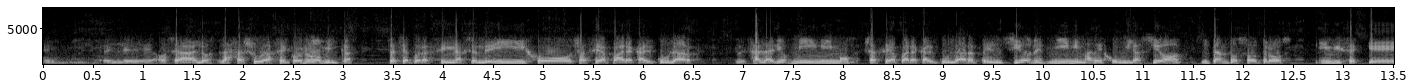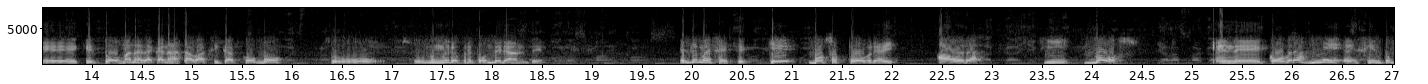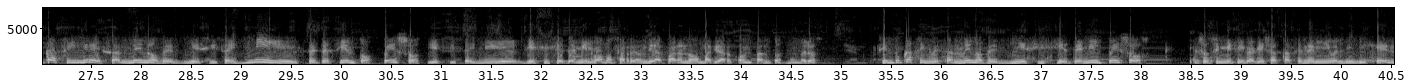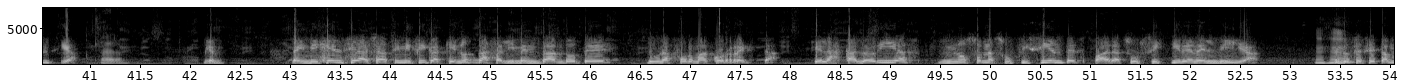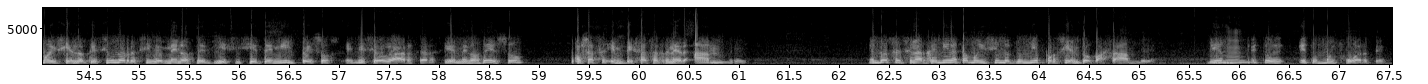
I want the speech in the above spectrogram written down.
el- el, eh, o sea, los- las ayudas económicas, ya sea por asignación de hijos, ya sea para calcular salarios mínimos, ya sea para calcular pensiones mínimas de jubilación y tantos otros índices que, que toman a la canasta básica como su, su número preponderante. El tema es este, que vos sos pobre ahí. Ahora, si vos en, eh, cobras, me- eh, si en tu casa ingresan menos de 16.700 pesos, 16.000, 17.000, vamos a redondear para no marear con tantos números, si en tu casa ingresan menos de 17.000 pesos, eso significa que ya estás en el nivel de indigencia. Claro. Bien. La indigencia ya significa que no estás alimentándote de una forma correcta, que las calorías no son las suficientes para subsistir en el día. Entonces estamos diciendo que si uno recibe menos de 17 mil pesos en ese hogar, se recibe menos de eso, vos ya empezás a tener hambre. Entonces en Argentina estamos diciendo que un 10% pasa hambre. Bien, esto, es- esto es muy fuerte.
